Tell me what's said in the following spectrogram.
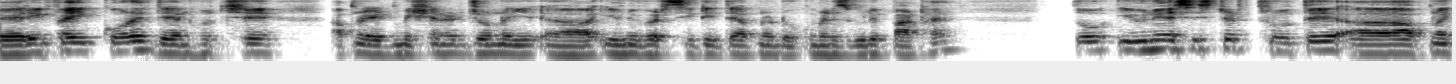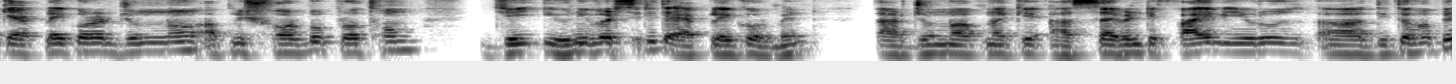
ভেরিফাই করে দেন হচ্ছে আপনার অ্যাডমিশনের জন্য ইউনিভার্সিটিতে আপনার ডকুমেন্টসগুলি পাঠায়। তো ইউনি অ্যাসিস্টের থ্রুতে আপনাকে অ্যাপ্লাই করার জন্য আপনি সর্বপ্রথম যে ইউনিভার্সিটিতে অ্যাপ্লাই করবেন, তার জন্য আপনাকে সেভেন্টি ফাইভ ইউরো দিতে হবে।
